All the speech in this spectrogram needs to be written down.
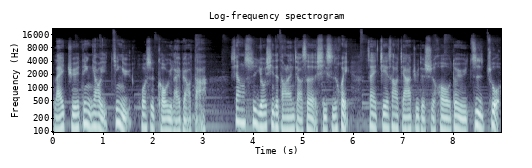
来决定要以敬语或是口语来表达。像是游戏的导览角色西施惠，在介绍家具的时候，对于制作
